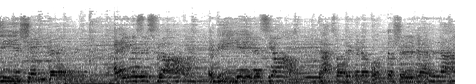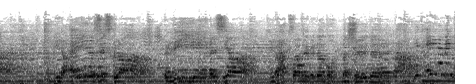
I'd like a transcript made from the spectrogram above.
die Geschenke. Eines ist klar, wie jedes Jahr, das war wirklich eine wunderschöne Nacht. Ja, eines ist klar, wie jedes Jahr, das war wirklich eine wunderschöne Nacht. Mit einer mit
